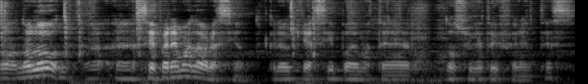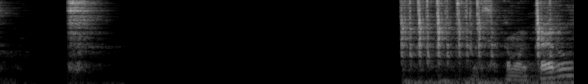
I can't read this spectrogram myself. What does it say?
No, no lo... Uh, separemos la oración. Creo que así podemos tener dos sujetos diferentes. Le sacamos el pero.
